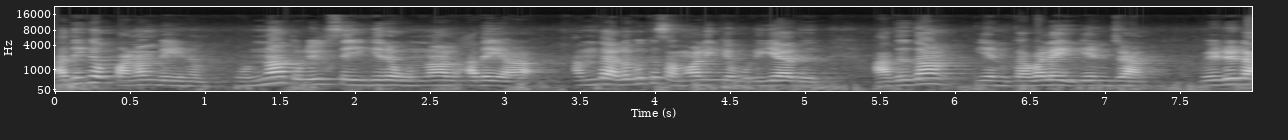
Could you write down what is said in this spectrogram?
அதிக பணம் வேணும். ஒன்றா தொழில் செய்கிற உன்னால் அதை அ- அந்த அளவுக்கு சமாளிக்க முடியாது. அதுதான் என் கவலை என்றான். விடுடா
